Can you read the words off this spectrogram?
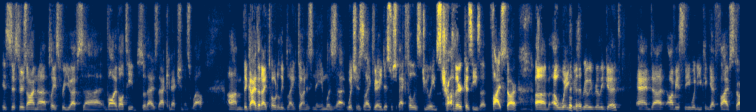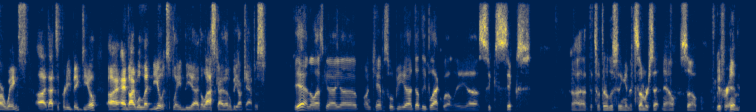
His sister's on uh, plays for UF's uh, volleyball team, so that is that connection as well. Um, the guy that I totally blanked on his name was, uh, which is like very disrespectful, is Julian Strawther because he's a five star, um, a wing who's really really good. And uh, obviously, when you can get five star wings, uh, that's a pretty big deal. Uh, and I will let Neil explain the uh, the last guy that'll be on campus. Yeah, and the last guy uh, on campus will be uh, Dudley Blackwell, a six six. that's what they're listing him at Somerset now. So good for him.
